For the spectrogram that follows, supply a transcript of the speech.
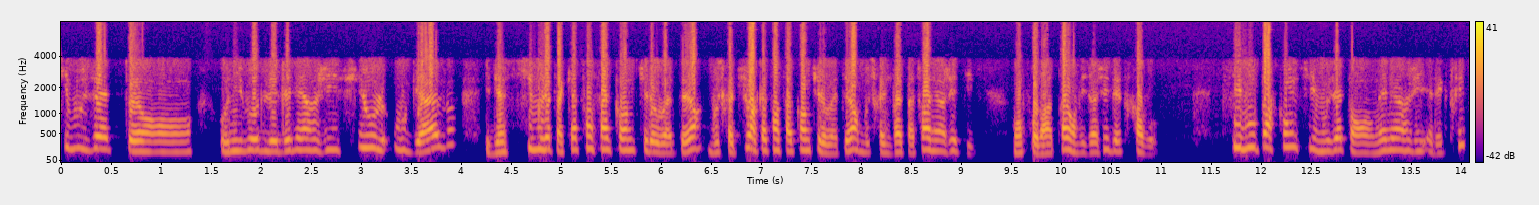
si vous êtes au niveau de l'énergie fuel ou gaz, eh bien, si vous êtes à 450 kWh, vous serez toujours à 450 kWh, vous serez une vraie passoire énergétique. Donc, il faudra après envisager des travaux. Si vous, par contre, si vous êtes en énergie électrique,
